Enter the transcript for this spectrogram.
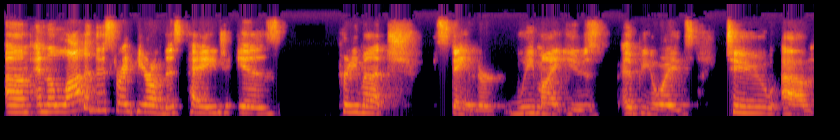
Um, and a lot of this right here on this page is pretty much standard. We might use opioids to um,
